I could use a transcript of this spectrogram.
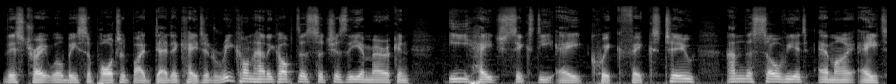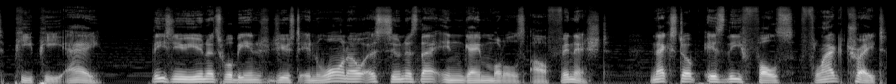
This trait will be supported by dedicated recon helicopters such as the American EH-60A Quick Fix 2 and the Soviet Mi-8 PPA. These new units will be introduced in Warno as soon as their in-game models are finished. Next up is the False Flag trait.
